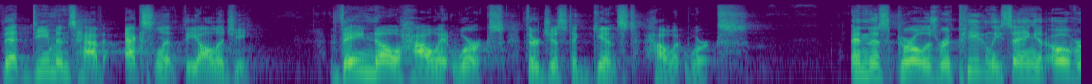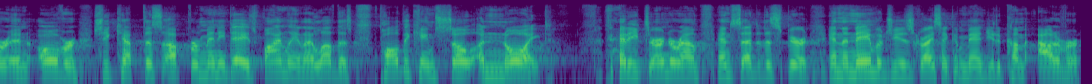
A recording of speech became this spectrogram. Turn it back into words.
that demons have excellent theology? They know how it works, they're just against how it works. And this girl is repeatedly saying it over and over. She kept this up for many days. Finally, and I love this, Paul became so annoyed that he turned around and said to the spirit, In the name of Jesus Christ, I command you to come out of her.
